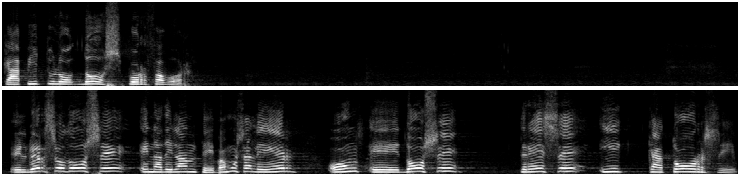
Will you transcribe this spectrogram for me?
capítulo 2, por favor. El verso 12 en adelante, vamos a leer 12, 13 eh, y 14,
